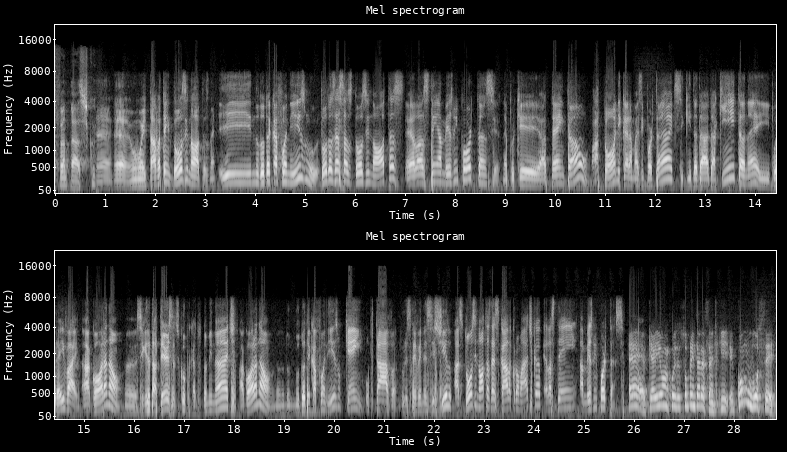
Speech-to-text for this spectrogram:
Fantástico. É, é, uma oitava tem 12 notas, né? E no dodecafonismo, todas essas 12 notas, elas têm a mesma importância, né? Porque até então, a tônica era mais importante, seguida da, da quinta, né? E por aí vai. Agora não. Eh, seguida da terça, desculpa, que é do dominante. Agora não. No, no, no dodecafonismo, quem optava por escrever nesse estilo, as 12 notas da escala cromática, elas têm a mesma importância. É, que aí é uma coisa super interessante, que como você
